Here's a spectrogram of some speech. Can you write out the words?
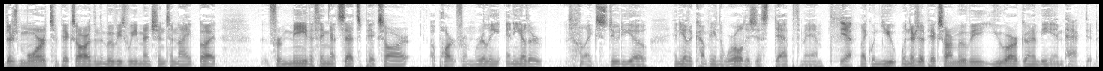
there's more to Pixar than the movies we mentioned tonight, but for me, the thing that sets Pixar apart from really any other like studio, any other company in the world is just depth, man. Yeah. Like when you when there's a Pixar movie, you are going to be impacted.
